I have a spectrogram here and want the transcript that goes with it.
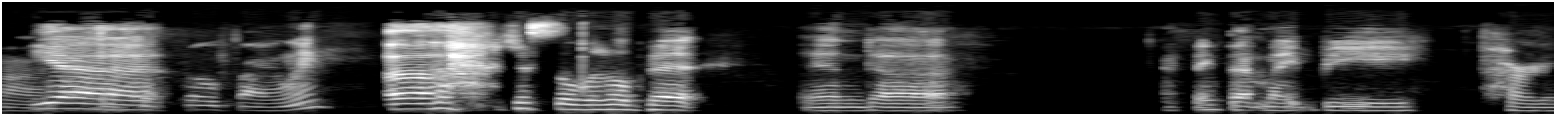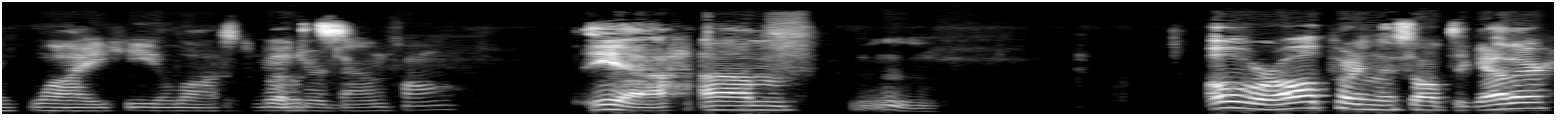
uh, Yeah. profiling. Uh, just a little bit, and uh, I think that might be part of why he lost Major votes. downfall. Yeah. Um. Ooh. Overall, putting this all together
